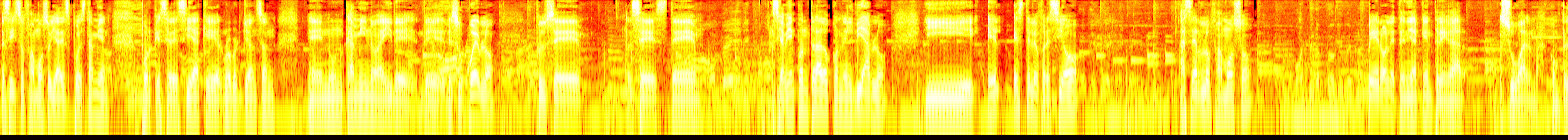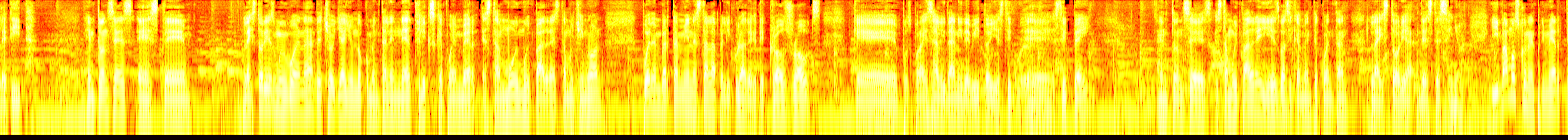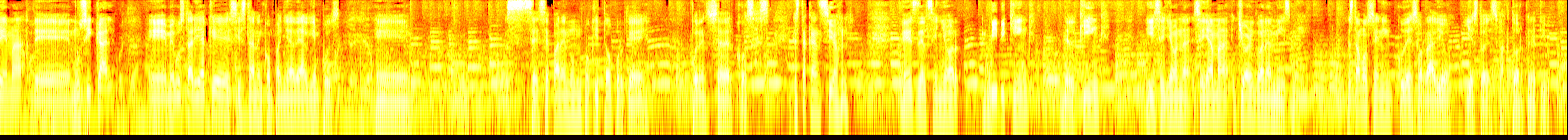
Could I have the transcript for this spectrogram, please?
se hizo famoso ya después también porque se decía que Robert Johnson en un camino ahí de, de, su pueblo pues se, se este se había encontrado con el diablo y él, este le ofreció hacerlo famoso, pero le tenía que entregar su alma completita. Entonces, este, la historia es muy buena. De hecho, ya hay un documental en Netflix que pueden ver. Está muy, muy padre, está muy chingón. Pueden ver también está la película de The Crossroads, que pues por ahí sale Danny DeVito y Steve, eh, Steve. Entonces está muy padre y es básicamente cuentan la historia de este señor. Y vamos con el primer tema de musical. Eh, me gustaría que si están en compañía de alguien, pues eh, se separen un poquito porque pueden suceder cosas. Esta canción es del señor B.B. King, del King, y se llama, se llama You're Gonna Miss Me. Estamos en Incudeso Radio y esto es Factor Creativo.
